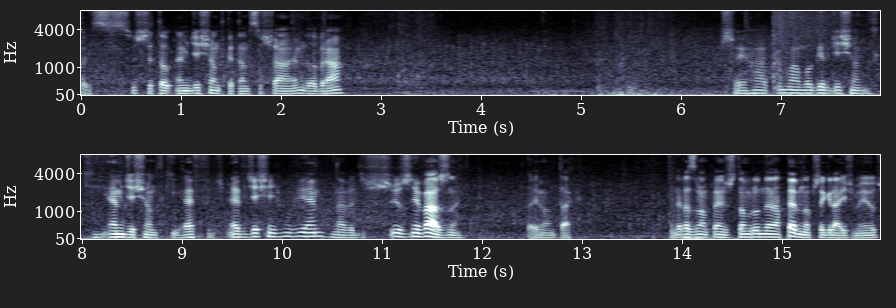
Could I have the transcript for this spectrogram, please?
Oj, słyszę tą M10 tam słyszałem, dobra. Przejechała Puma, w dziesiątki. M10, F, F10 mówiłem? Nawet już, już nieważne. Tutaj mam tak. Teraz wam powiem, że tą rundę na pewno przegraliśmy już.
